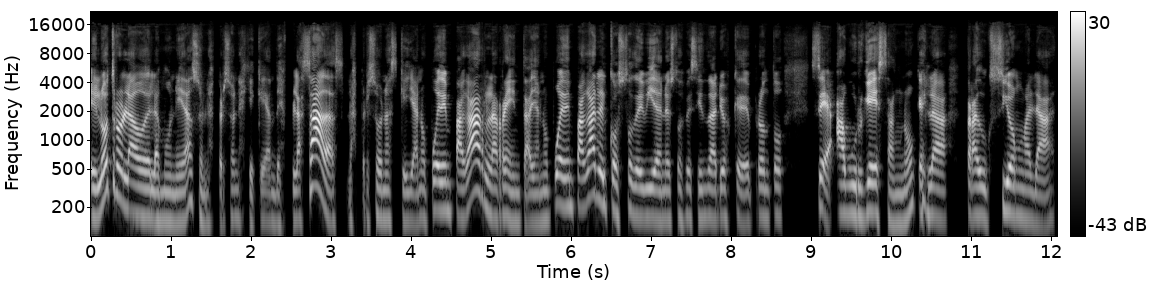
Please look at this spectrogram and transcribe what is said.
El otro lado de la moneda son las personas que quedan desplazadas, las personas que ya no pueden pagar la renta, ya no pueden pagar el costo de vida en estos vecindarios que de pronto se aburguesan, ¿no? Que es la traducción a la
